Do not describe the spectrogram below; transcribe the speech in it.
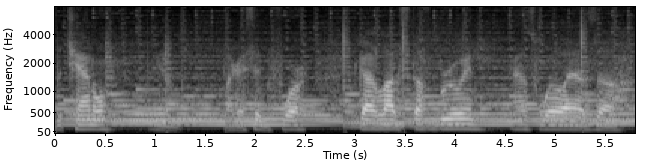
the channel. You know, like I said before, got a lot of stuff brewing as well as. Uh,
